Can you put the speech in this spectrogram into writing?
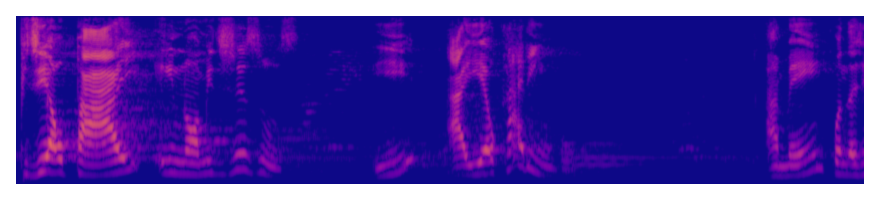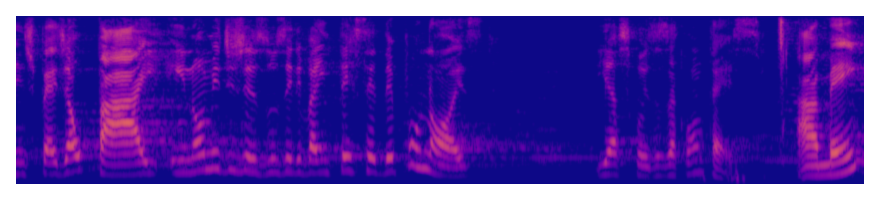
pedir ao Pai em nome de Jesus. E aí é o carimbo. Amém? Quando a gente pede ao Pai, em nome de Jesus, Ele vai interceder por nós. E as coisas acontecem. Amém?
